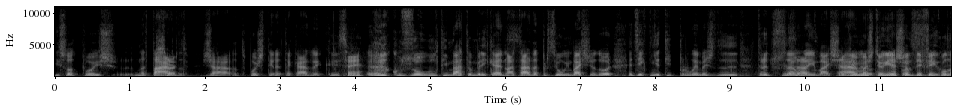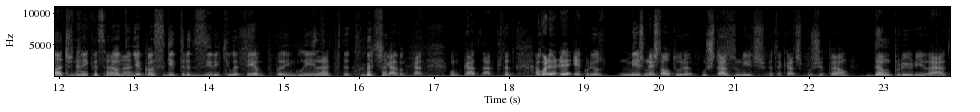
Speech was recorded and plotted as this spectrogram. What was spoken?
e só depois, na tarde, Certo. Já depois de ter atacado, é que Sim. recusou o ultimato americano. À tarde apareceu o embaixador a dizer que tinha tido problemas de tradução Exato. na embaixada. Havia umas não teorias sobre dificuldades de comunicação, Não, não é? tinha conseguido traduzir aquilo a tempo para inglês, e, portanto tinha chegado um bocado, um bocado tarde. Portanto, agora é, é curioso, mesmo nesta altura, os Estados Unidos, atacados pelo Japão, dão prioridade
